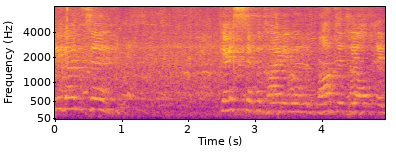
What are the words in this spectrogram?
Die ganze Gästeverteidigung wartet hier auf den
